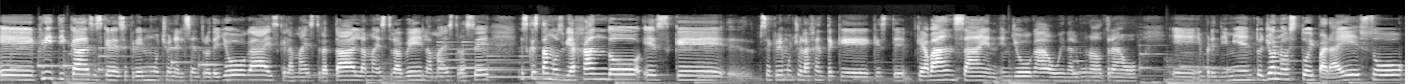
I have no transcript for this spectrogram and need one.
eh, críticas, es que se creen mucho en el centro de yoga, es que la maestra tal, la maestra B, la maestra C, es que estamos viajando, es que eh, se cree mucho la gente que, que, este, que avanza en, yoga o en alguna otra emprendimiento, yo no estoy para eso.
